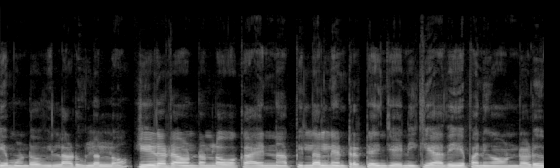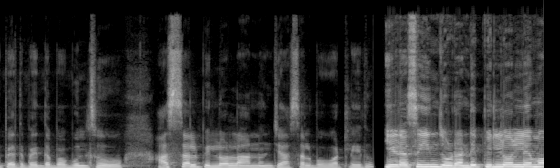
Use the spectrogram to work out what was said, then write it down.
ఏముండవు వీళ్ళ అడవులలో ఈడ డౌన్ టౌన్లో ఒక ఆయన పిల్లల్ని ఎంటర్టైన్ చేయనీకి అదే పనిగా ఉన్నాడు పెద్ద పెద్ద బబుల్స్ అస్సలు పిల్లోళ్ళ నుంచి అస్సలు పోవట్లేదు. ఈడ సీన్ చూడండి పిల్లోళ్ళేమో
